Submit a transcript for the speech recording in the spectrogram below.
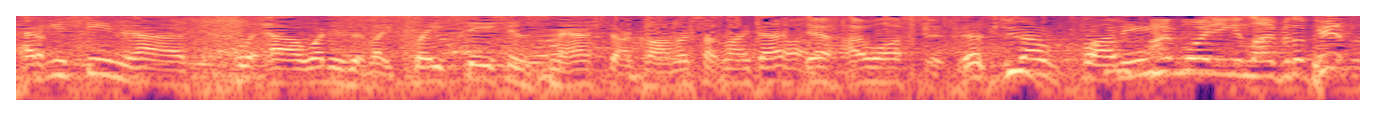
Have you seen uh, spl- uh, what is it like PlayStation Smash.com or something like that? Yeah, I watched it. That's so funny. I'm waiting in line for the PS4!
